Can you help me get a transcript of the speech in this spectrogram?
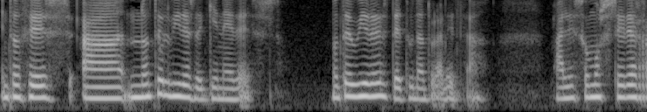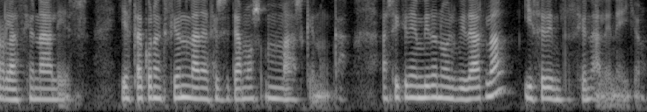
Entonces, uh, no te olvides de quién eres, no te olvides de tu naturaleza, ¿vale? Somos seres relacionales y esta conexión la necesitamos más que nunca. Así que te invito a no olvidarla y ser intencional en ello.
